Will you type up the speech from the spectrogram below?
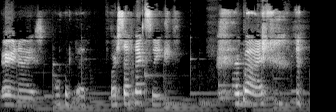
very nice. more stuff next week. Bye bye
